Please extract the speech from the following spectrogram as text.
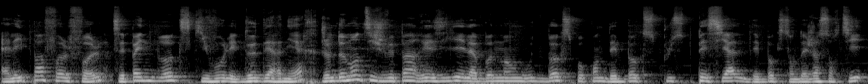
elle est pas folle folle. C'est pas une box qui vaut les deux dernières. Je me demande si je vais pas résilier l'abonnement Woodbox pour prendre des box plus spéciales, des box qui sont déjà sorties,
